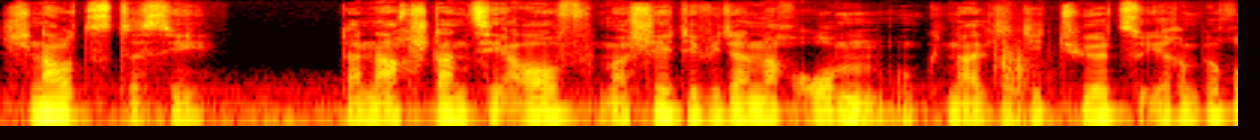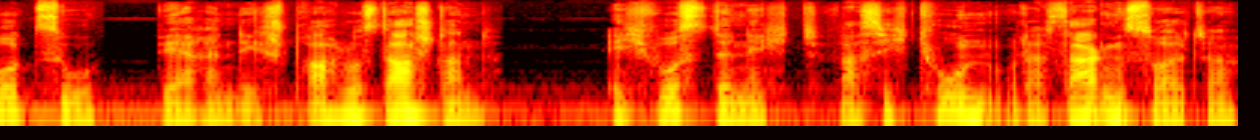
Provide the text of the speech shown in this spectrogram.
schnauzte sie. Danach stand sie auf, marschierte wieder nach oben und knallte die Tür zu ihrem Büro zu, während ich sprachlos dastand. Ich wusste nicht, was ich tun oder sagen sollte,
